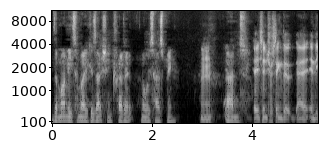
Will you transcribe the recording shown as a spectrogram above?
the money to make is actually in credit and always has been. Hmm. And it's interesting that uh, in the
